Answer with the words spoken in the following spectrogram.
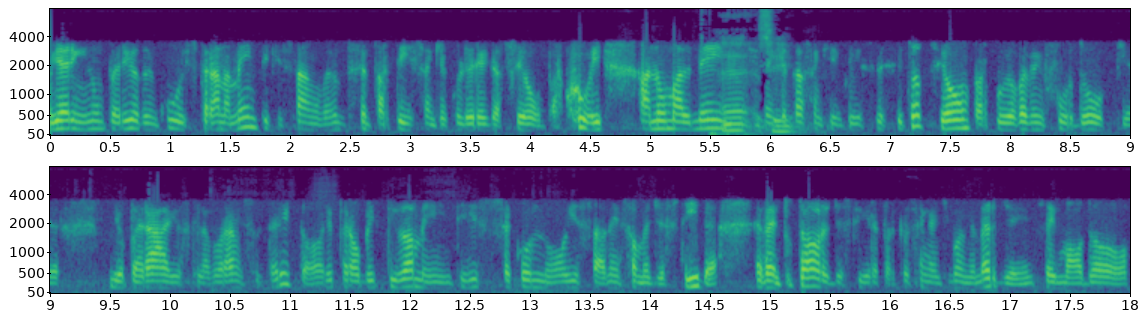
Ieri in un periodo in cui stranamente che stanno sempre partiti anche con l'irrigazione, per cui anormalmente eh, si sì. anche in queste situazioni, per cui avevo in furdocchie gli operai che lavoravano sul territorio, però obiettivamente secondo noi è stata insomma gestita e ben tuttora gestire perché se anche in emergenza in modo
